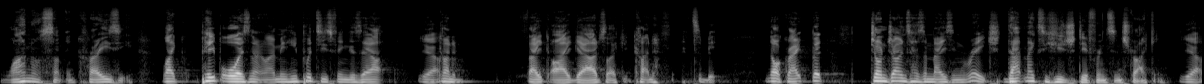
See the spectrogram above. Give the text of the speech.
one or something crazy. Like people always know. I mean, he puts his fingers out, Yeah. kind of fake eye gouge. Like it kind of, it's a bit not great. But Jon Jones has amazing reach. That makes a huge difference in striking. Yeah.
